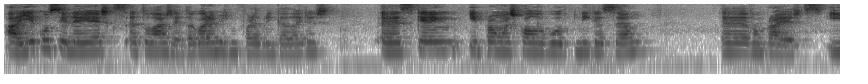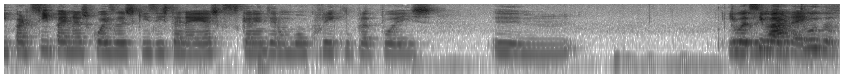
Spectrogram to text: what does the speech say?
Ah, e aconselho a ESC a toda a gente, agora mesmo fora de brincadeiras, eh, se querem ir para uma escola boa de comunicação, eh, vão para a ESC. E participem nas coisas que existem na ESC se querem ter um bom currículo para depois... hum, Tu, acima de tudo,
